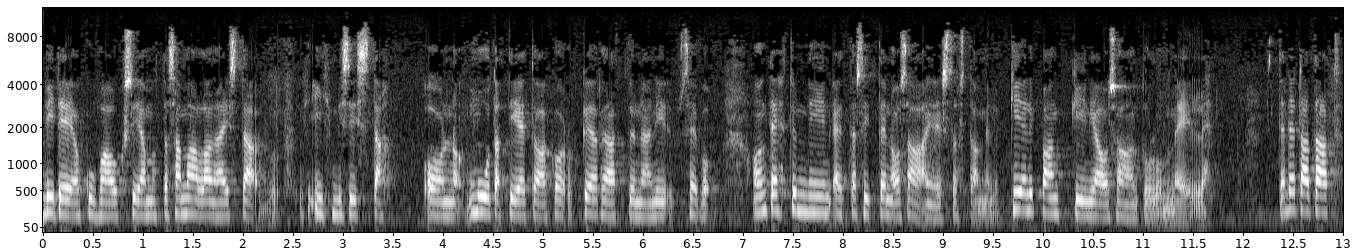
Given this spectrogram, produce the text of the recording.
videokuvauksia, mutta samalla näistä ihmisistä on muuta tietoa kerättynä, niin se on tehty niin, että sitten osa aineistosta on mennyt kielipankkiin ja osa on tullut meille. Sitten ne datat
